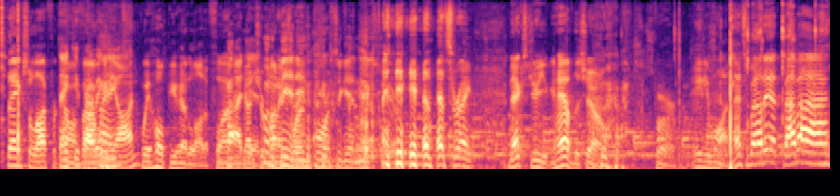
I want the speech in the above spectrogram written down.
thanks a lot for Thank coming you for by. having We- me on. We hope you had a lot of fun. I and got did. your Put a money's bid in for us again next year. yeah, that's right. Next year you can have the show for 81. That's about it. Bye bye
